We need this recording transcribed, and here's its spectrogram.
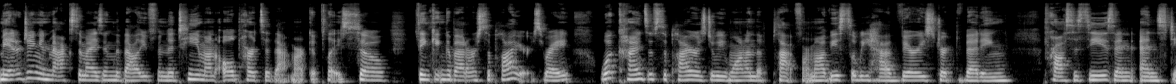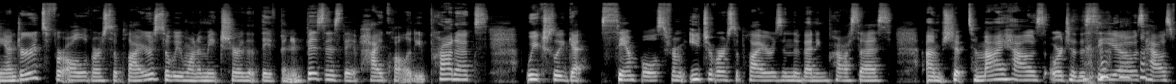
managing and maximizing the value from the team on all parts of that marketplace. So, thinking about our suppliers, right? What kinds of suppliers do we want on the platform? Obviously, we have very strict vetting processes and, and standards for all of our suppliers. So, we want to make sure that they've been in business, they have high quality products. We actually get samples from each of our suppliers in the vetting process um, shipped to my house or to the CEO's house,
